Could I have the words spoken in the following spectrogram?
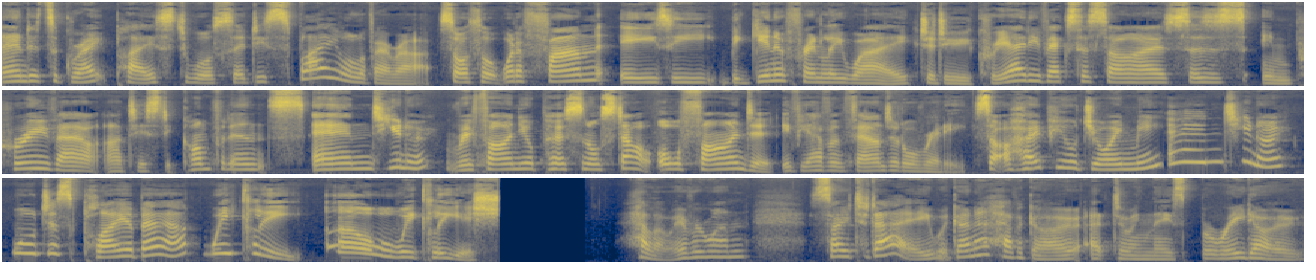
And it's a great place to also display all of our art. So I thought, what a fun, easy, beginner friendly way to do creative exercises, improve our artistic confidence, and, you know, refine your personal style or find it it if you haven't found it already. So I hope you'll join me and, you know, we'll just play about weekly. Oh, weekly ish. Hello, everyone. So today we're going to have a go at doing these burrito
